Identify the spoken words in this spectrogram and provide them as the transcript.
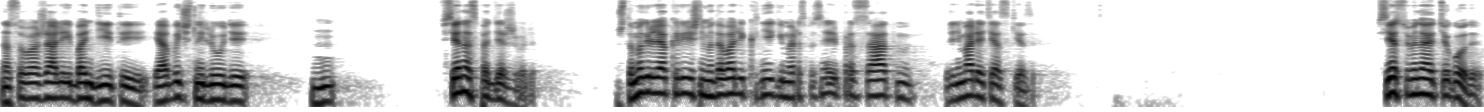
Нас уважали и бандиты, и обычные люди. Все нас поддерживали. Что мы говорили о Кришне, мы давали книги, мы распространяли просад, мы принимали эти аскезы. Все вспоминают те годы.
